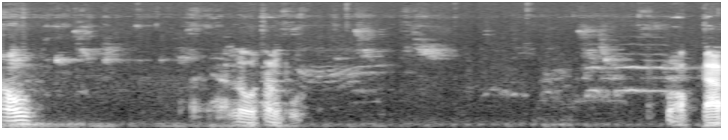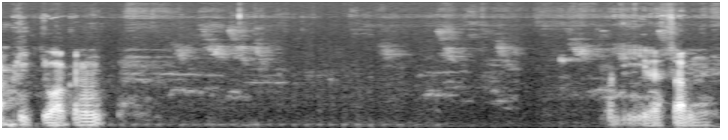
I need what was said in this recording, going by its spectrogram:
เอาฮัลโหลทั้งผู้ บอกกราบพริกหยวกกันพอดีแล้วซ้ำ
